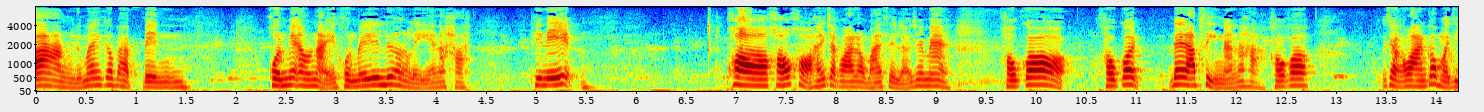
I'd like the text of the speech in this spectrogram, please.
บ้าง หรือไม่ก็แบบเป็นคนไม่เอาไหนคนไม่ได้เรื่องอะไรอย่างเงี้ยนะคะ ทีนี้ พอเขาขอให้จักรวาลออกมาเสร็จแล้วใช่ไหมเขาก็เขาก็ได้รับสิ่งนั้นนะคะเขาก็จักรวาลก็ออกมาจ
